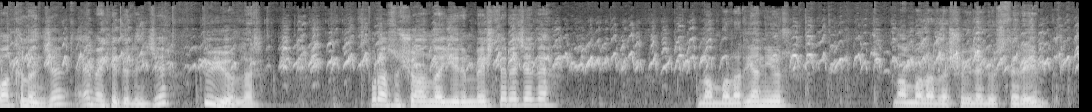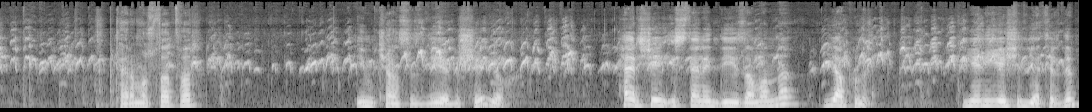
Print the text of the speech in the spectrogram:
Bakılınca, emek edilince büyüyorlar. Burası şu anda 25 derecede. Lambalar yanıyor. Lambaları da şöyle göstereyim. Termostat var. İmkansız diye bir şey yok. Her şey istenildiği zamanla yapılır. Yeni yeşil getirdim.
